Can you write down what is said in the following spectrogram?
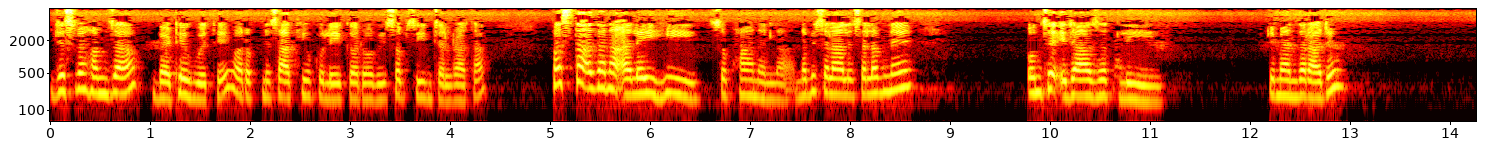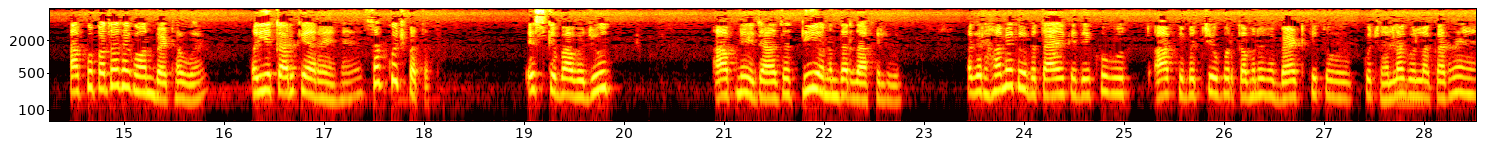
جس میں حمزہ بیٹھے ہوئے تھے اور اپنے ساتھیوں کو لے کر اور یہ سب سین چل رہا تھا۔ فستا ادنا علیہ، سبحان اللہ، نبی صلی اللہ علیہ وسلم نے ان سے اجازت لی۔ کہ میں اندر آ جاؤں؟ آپ کو پتا تھا کون بیٹھا ہوا ہے اور یہ کر کے آ رہے ہیں؟ سب کچھ پتا تھا۔ اس کے باوجود آپ نے اجازت دی اور اندر داخل ہوئے۔ اگر ہمیں کوئی بتایا کہ دیکھو وہ آپ کے بچے اوپر کمرے میں بیٹھ کے تو کچھ ہلا گلا کر رہے ہیں،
